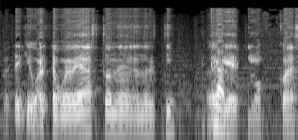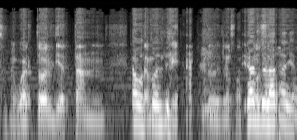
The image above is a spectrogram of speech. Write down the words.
Parece que igual se mueve harto en el, en el team. Para Claro. que con eso. Igual todo el día están, Estamos están todo el día tirando la talla.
